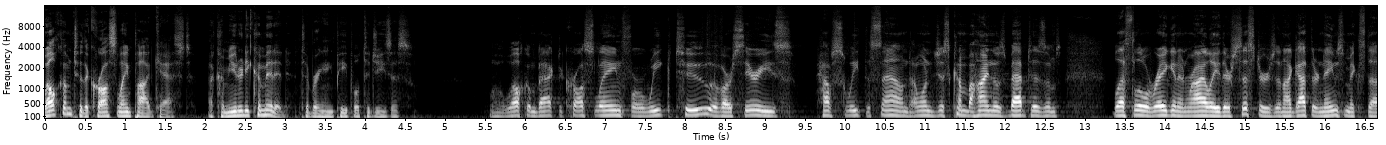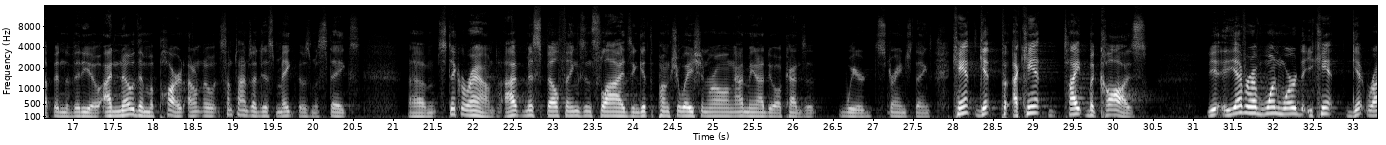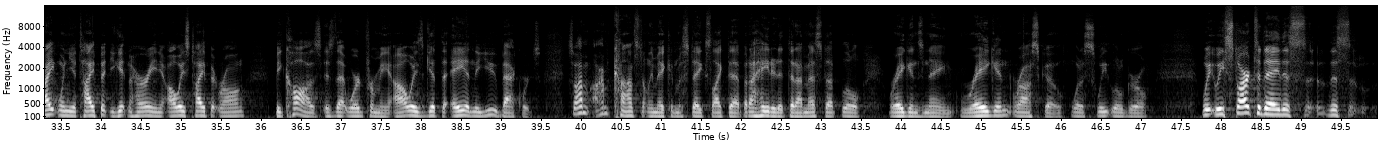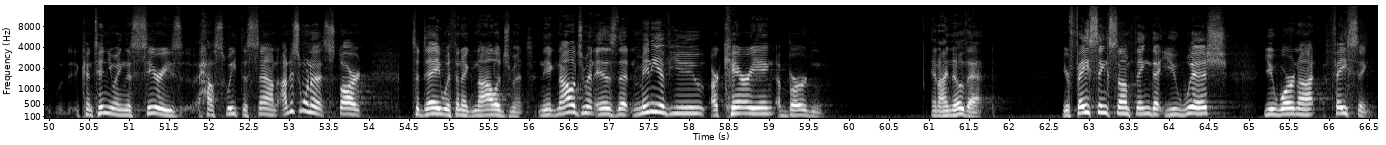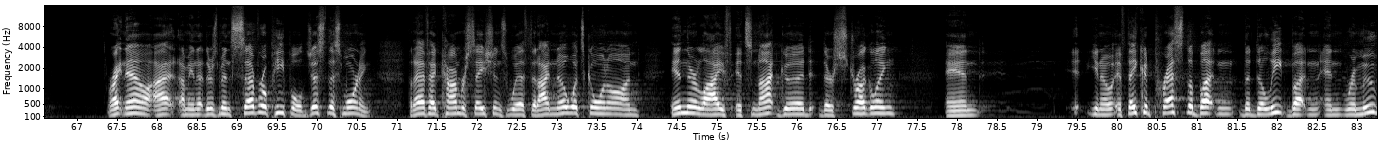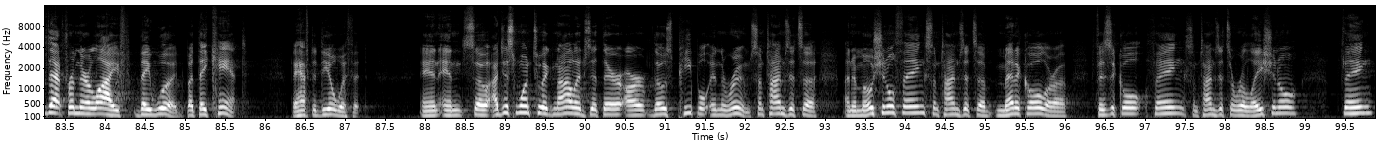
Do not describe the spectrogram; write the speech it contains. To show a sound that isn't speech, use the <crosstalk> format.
Welcome to the Cross Lane Podcast, a community committed to bringing people to Jesus. Well, welcome back to Cross Lane for week two of our series, How Sweet the Sound. I want to just come behind those baptisms. Bless little Reagan and Riley, they're sisters, and I got their names mixed up in the video. I know them apart. I don't know, sometimes I just make those mistakes. Um, stick around. I misspell things in slides and get the punctuation wrong. I mean, I do all kinds of weird, strange things. Can't get, I can't type because. You, you ever have one word that you can't get right when you type it? You get in a hurry and you always type it wrong? Because is that word for me. I always get the A and the U backwards. So I'm, I'm constantly making mistakes like that, but I hated it that I messed up little Reagan's name. Reagan Roscoe. What a sweet little girl. We, we start today this, this, continuing this series, How Sweet the Sound. I just want to start today with an acknowledgement. And the acknowledgement is that many of you are carrying a burden. And I know that. You're facing something that you wish you were not facing. Right now, I, I mean, there's been several people just this morning that I have had conversations with that I know what's going on in their life. It's not good. They're struggling. And you know, if they could press the button, the delete button, and remove that from their life, they would, but they can't. They have to deal with it. And, and so I just want to acknowledge that there are those people in the room. Sometimes it's a, an emotional thing, sometimes it's a medical or a physical thing, sometimes it's a relational thing.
